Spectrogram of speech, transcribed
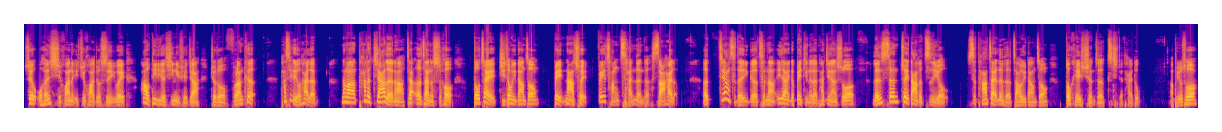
所以我很喜欢的一句话，就是一位奥地利的心理学家叫做弗兰克，他是一个犹太人。那么他的家人啊，在二战的时候都在集中营当中被纳粹非常残忍的杀害了。而这样子的一个成长、这样一个背景的人，他竟然说，人生最大的自由是他在任何遭遇当中都可以选择自己的态度啊。比如说，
